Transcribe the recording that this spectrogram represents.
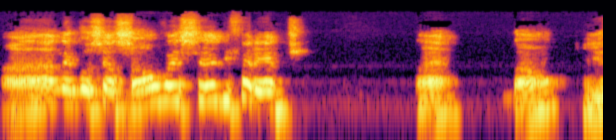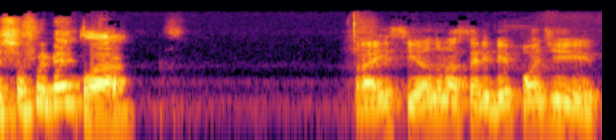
a negociação vai ser diferente. Né? Então, isso foi bem claro para esse ano na Série B pode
